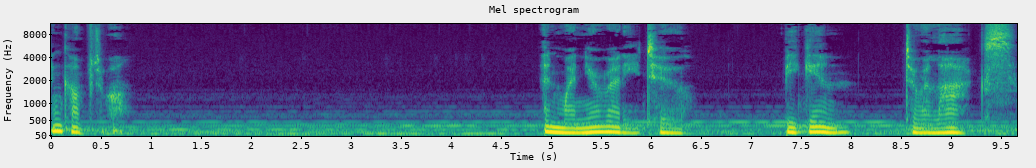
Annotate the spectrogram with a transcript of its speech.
and comfortable. And when you're ready to begin to relax,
